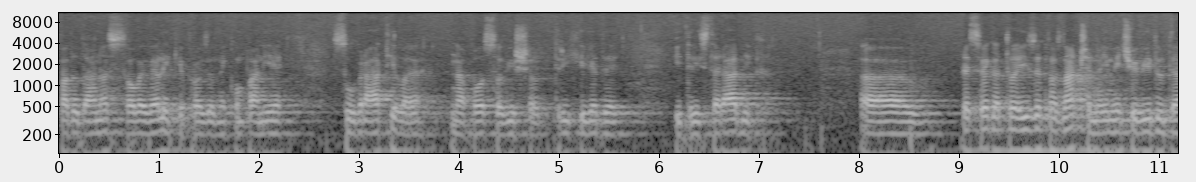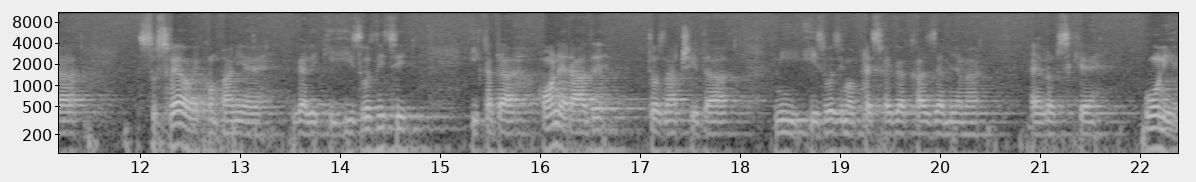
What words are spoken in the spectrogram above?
pa do danas ove velike proizvodne kompanije su vratile na posao više od 3300 radnika. Pre svega to je izuzetno značajno imajući u vidu da su sve ove kompanije veliki izvoznici i kada one rade, to znači da mi izvozimo pre svega ka zemljama Evropske unije.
